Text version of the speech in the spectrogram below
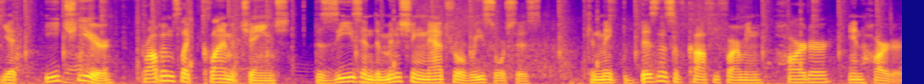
yet each year, problems like climate change, disease, and diminishing natural resources can make the business of coffee farming harder and harder.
